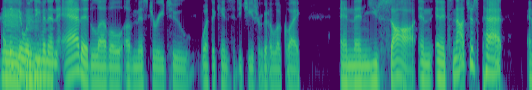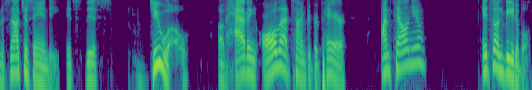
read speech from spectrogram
I think mm-hmm. there was mm-hmm. even an added level of mystery to what the Kansas City Chiefs were going to look like. And then you saw, and and it's not just Pat, and it's not just Andy. It's this duo of having all that time to prepare. I'm telling you, it's unbeatable.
